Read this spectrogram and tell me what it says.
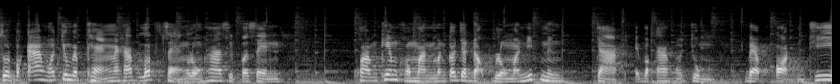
ส่วนปากกาหัวจุ่มแบบแข็งนะครับลดแสงลง 50%ความเข้มของมันมันก็จะดรอปลงมานิดนึงจากไอ้ปากกาหัวจุ่มแบบอ่อนที่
